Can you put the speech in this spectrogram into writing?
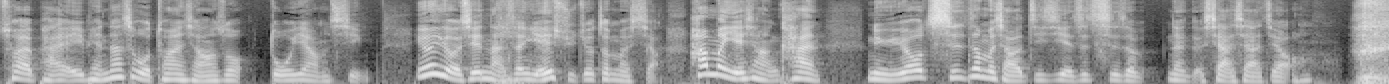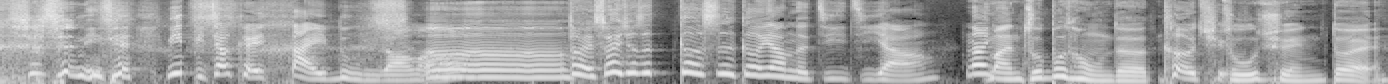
出来拍 A 片，但是我突然想到说多样性，因为有些男生也许就这么小，他们也想看女优吃这么小的鸡鸡，也是吃着那个下下叫。就是你，你比较可以带路，你知道吗？嗯，对，所以就是各式各样的鸡鸡啊，那满足不同的客群族群，对。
